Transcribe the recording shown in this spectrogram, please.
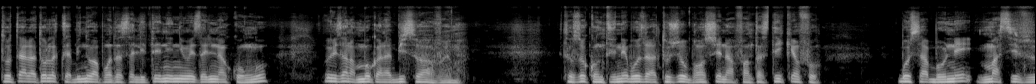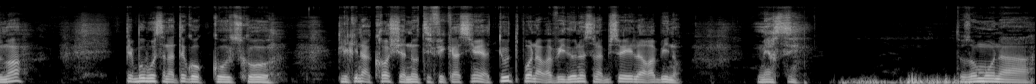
totala tolakisa bino bapotentialité nini oyo ezali na congo oyo eza na mboka na biso awa vraiment tozo continuer bozala toujours branché na fantastique info bosabonne massivement mpe bobosana te koklike na croche ya notification ya toute mpo na bavideo nyonso na biso eyelaka bino merci tozomona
